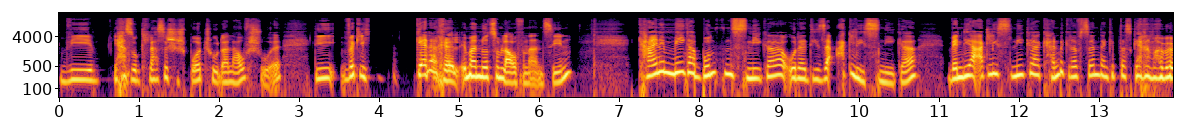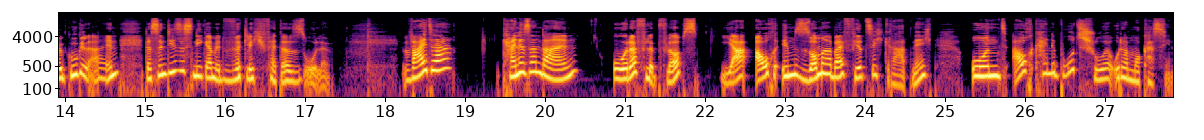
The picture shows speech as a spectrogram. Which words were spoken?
wie ja so klassische Sportschuhe oder Laufschuhe, die wirklich generell immer nur zum Laufen anziehen. Keine mega bunten Sneaker oder diese ugly Sneaker. Wenn dir ugly Sneaker kein Begriff sind, dann gib das gerne mal bei Google ein. Das sind diese Sneaker mit wirklich fetter Sohle. Weiter keine Sandalen oder Flipflops. Ja, auch im Sommer bei 40 Grad nicht. Und auch keine Bootsschuhe oder Mokassin.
